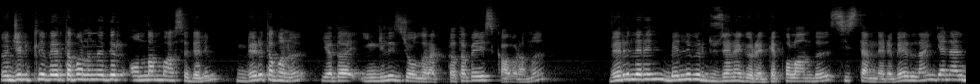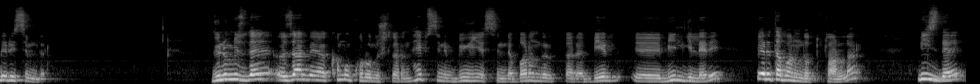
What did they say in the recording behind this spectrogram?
Öncelikle veri tabanı nedir ondan bahsedelim. Veri tabanı ya da İngilizce olarak database kavramı verilerin belli bir düzene göre depolandığı sistemlere verilen genel bir isimdir. Günümüzde özel veya kamu kuruluşların hepsinin bünyesinde barındırdıkları bir e, bilgileri veri tabanında tutarlar. Biz de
